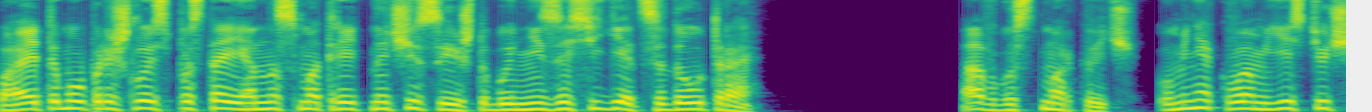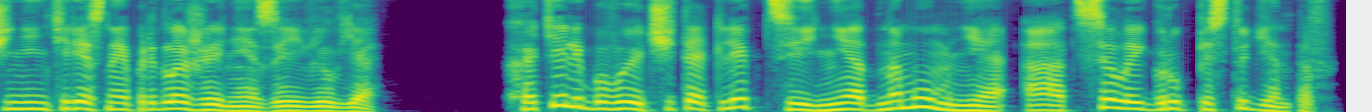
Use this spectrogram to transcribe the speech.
поэтому пришлось постоянно смотреть на часы, чтобы не засидеться до утра». «Август Маркович, у меня к вам есть очень интересное предложение», — заявил я. «Хотели бы вы читать лекции не одному мне, а целой группе студентов?»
